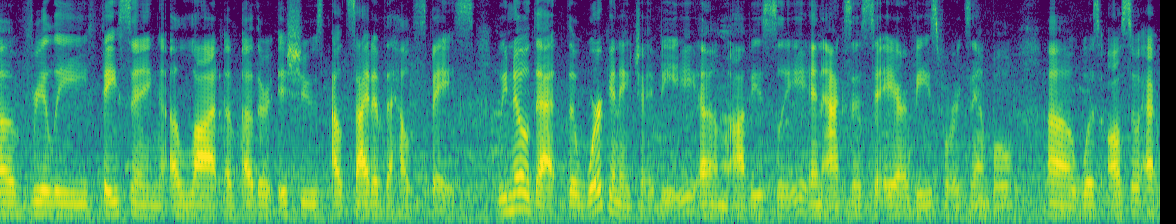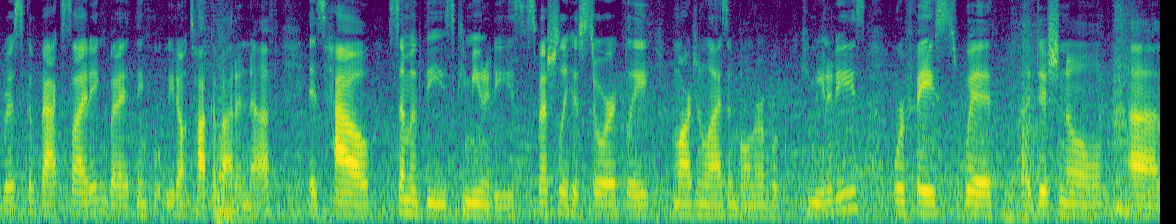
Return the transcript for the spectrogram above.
of really facing a lot of other issues outside of the health space. We know that the work in HIV, um, obviously, and access to ARVs, for example, uh, was also at risk of backsliding. But I think what we don't talk about enough is how some of these communities, especially historically marginalized and vulnerable communities, were faced with additional uh,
